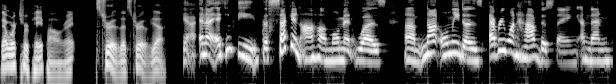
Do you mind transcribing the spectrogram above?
That worked for PayPal, right? It's true. That's true. Yeah. Yeah, and I, I, think the the second aha moment was um, not only does everyone have this thing, and then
